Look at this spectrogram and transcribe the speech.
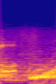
off.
